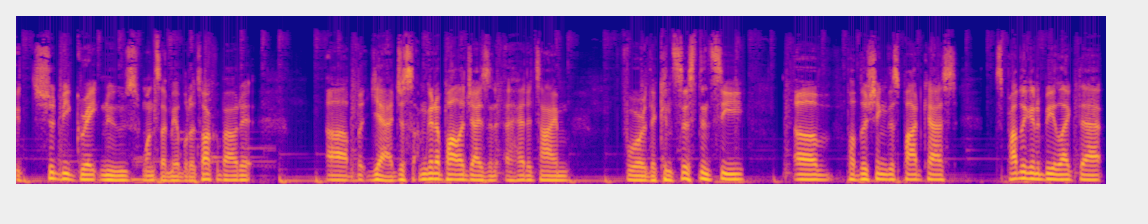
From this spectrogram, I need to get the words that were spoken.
it should be great news once I'm able to talk about it. Uh, but yeah, just I'm going to apologize ahead of time for the consistency of publishing this podcast. It's probably going to be like that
